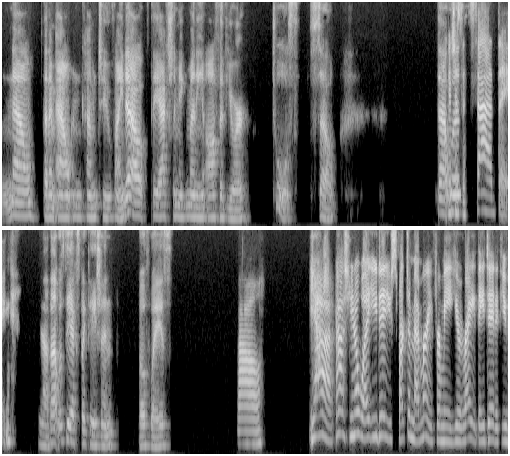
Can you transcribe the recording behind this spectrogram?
now that I'm out and come to find out, they actually make money off of your tools. So that Which was a sad thing. Yeah, that was the expectation both ways. Wow. Yeah, gosh, you know what you did? You sparked a memory for me. You're right. They did. If you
